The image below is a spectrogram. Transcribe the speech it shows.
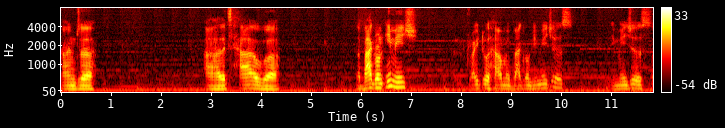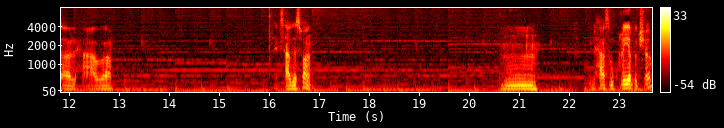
and uh, uh, let's have uh, a background image. Try to have my background images. Images I'll have uh, let's have this one. Mm will have some clear picture.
